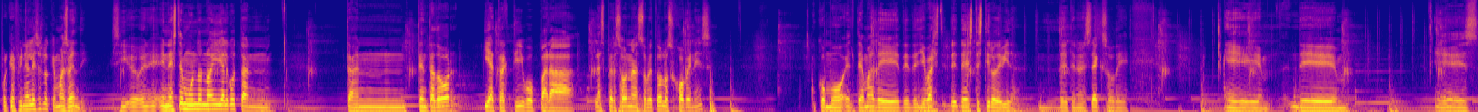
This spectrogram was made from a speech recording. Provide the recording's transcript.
porque al final eso es lo que más vende. Sí, en, en este mundo no hay algo tan tan tentador y atractivo para las personas, sobre todo los jóvenes, como el tema de, de, de llevar de, de, este estilo de vida, de tener sexo, de, eh, de es,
